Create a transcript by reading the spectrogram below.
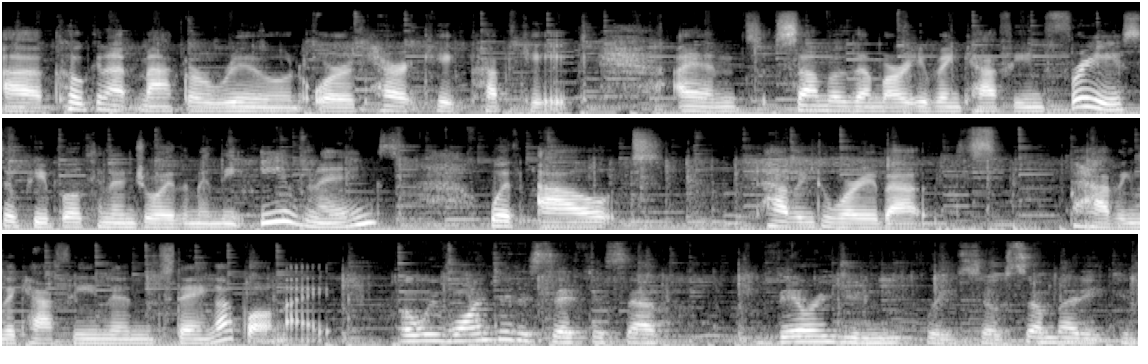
uh, coconut macaroon, or carrot cake cupcake. And some of them are even caffeine free, so people can enjoy them in the evenings without having to worry about having the caffeine and staying up all night. Well, we wanted to set this up very uniquely so somebody could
